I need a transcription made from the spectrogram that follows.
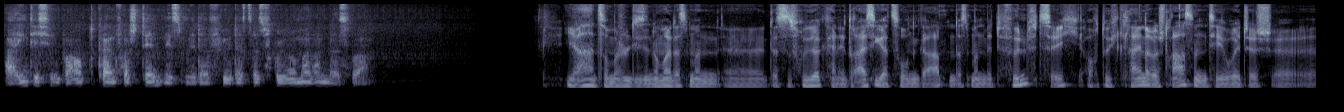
eigentlich überhaupt kein Verständnis mehr dafür, dass das früher mal anders war. Ja, zum Beispiel diese Nummer, dass man, äh, dass es früher keine 30er-Zonen gab und dass man mit 50 auch durch kleinere Straßen theoretisch äh,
